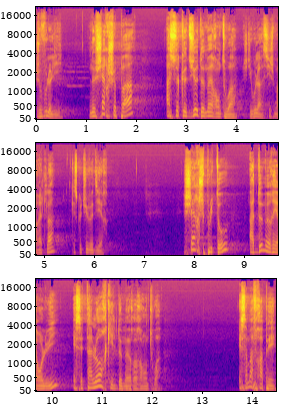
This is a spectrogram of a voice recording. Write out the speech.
Je vous le lis. Ne cherche pas à ce que Dieu demeure en toi. Je dis, oula, si je m'arrête là, qu'est-ce que tu veux dire? Cherche plutôt à demeurer en lui, et c'est alors qu'il demeurera en toi. Et ça m'a frappé.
